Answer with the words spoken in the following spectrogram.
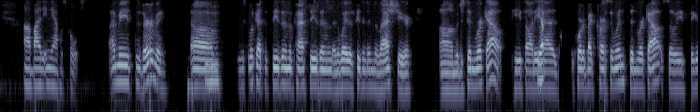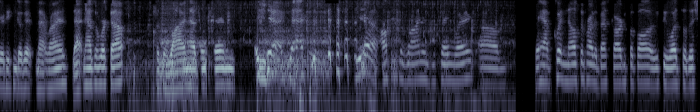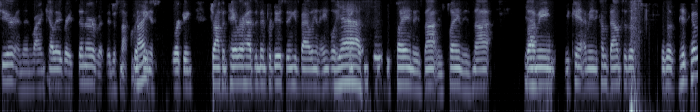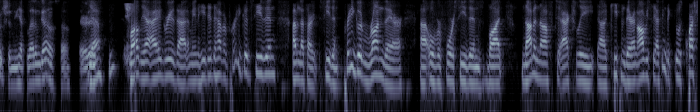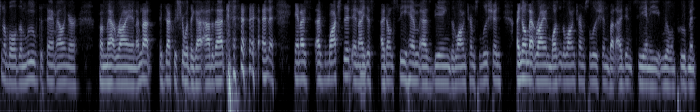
uh, by the Indianapolis Colts? I mean, it's deserving. Um, you just look at the season, the past season, and the way the season ended last year. Um, it just didn't work out. He thought he Yep. had the quarterback Carson Wentz didn't work out, so he figured he can go get Matt Ryan. That hasn't worked out. But the line hasn't been. Yeah, exactly. yeah, offensive line is the same way. Um, they have Quenton Nelson, probably the best guard in football, at least he was till this year, and then Ryan Kelly, a great center, but they're just not clicking. Right. It's working. Jonathan Taylor hasn't been producing. He's battling an ankle. Yes. ankle He's playing and he's not. And he's playing and he's not. So Yeah. I mean, you can't. I mean, it comes down to the to the head coach, and you have to let him go. So there it is. Yeah. Well, yeah, I agree with that. I mean, he did have a pretty good season. I'm not sorry, season. Pretty good run there uh, over four seasons, but not enough to actually uh, keep him there. And obviously, I think that it was questionable the move to Sam Ehlinger from Matt Ryan. I'm not exactly sure what they got out of that, and and I've I've watched it, and I just I don't see him as being the long term solution. I know Matt Ryan wasn't the long term solution, but I didn't see any real improvement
